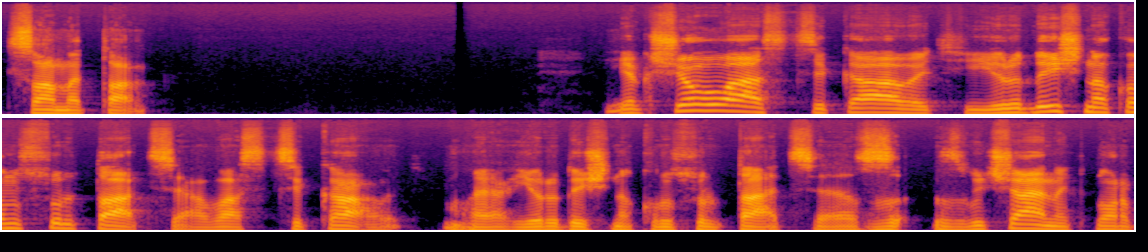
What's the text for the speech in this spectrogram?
Саме так. Якщо вас цікавить юридична консультація, вас цікавить моя юридична консультація з звичайних норм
